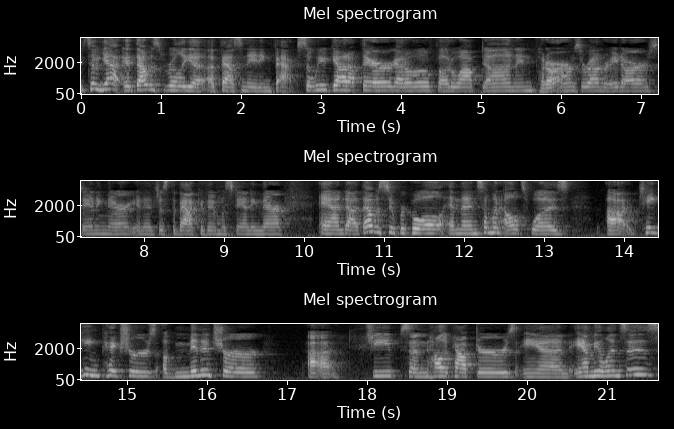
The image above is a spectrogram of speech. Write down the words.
so yeah, it, that was really a, a, fascinating fact. So we got up there, got a little photo op done, and put our arms around radar, standing there, and it just the back of him was standing there, and uh, that was super cool. And then someone else was uh, taking pictures of miniature uh, jeeps and helicopters and ambulances.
